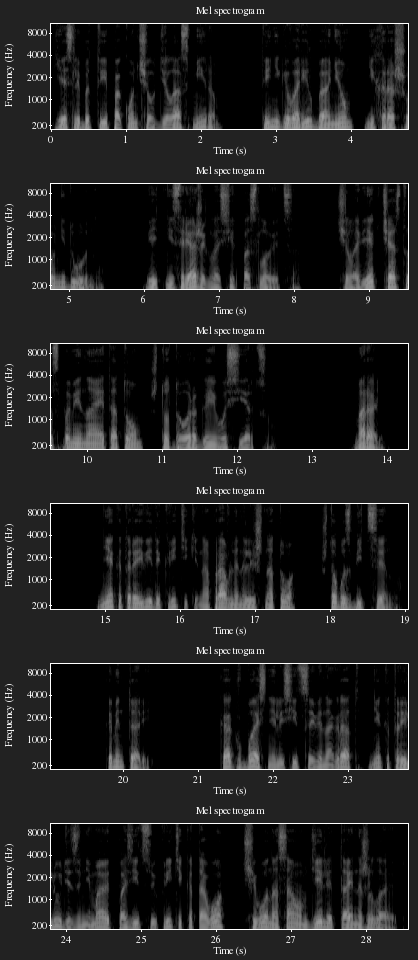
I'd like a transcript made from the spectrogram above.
Если бы ты покончил дела с миром, ты не говорил бы о нем ни хорошо, ни дурно. Ведь не зря же гласит пословица. Человек часто вспоминает о том, что дорого его сердцу. Мораль. Некоторые виды критики направлены лишь на то, чтобы сбить цену. Комментарий. Как в басне «Лисица и виноград» некоторые люди занимают позицию критика того, чего на самом деле тайно желают.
